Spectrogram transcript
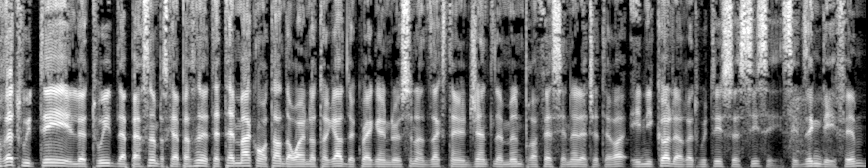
retweeté le tweet de la personne parce que la personne était tellement contente d'avoir un autographe de Craig Anderson en disant que c'était un gentleman professionnel, etc. Et Nicole a retweeté ceci, c'est digne des films.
